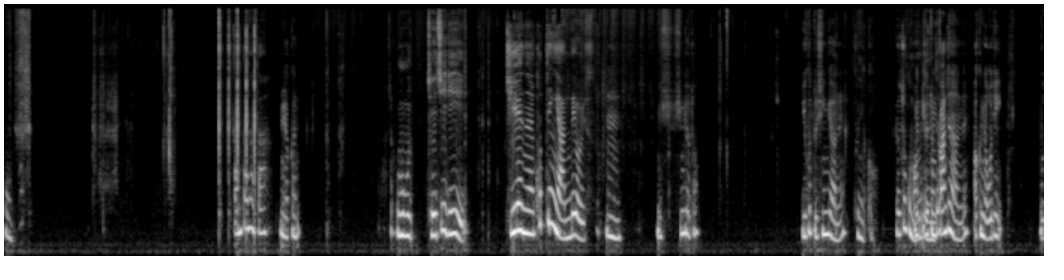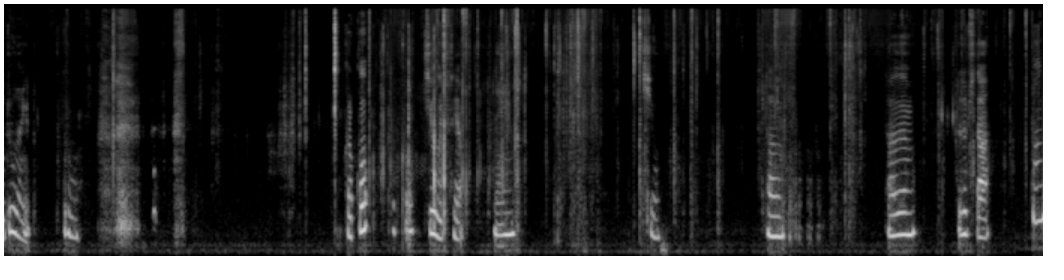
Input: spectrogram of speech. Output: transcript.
오. 단단하다. 약간, 오, 재질이 뒤에는 코팅이 안 되어 있어. 응. 이, 신기하다. 이것도 신기하네. 그니까. 이거 조금 많이 좀 깐지나네. 아, 근데 어디, 못 들고 다니겠다. 부끄러워. 그렇고, 그렇고, 지우고 있어요. 네. 지우. 다음. 다음. 뜯읍시다. 짠.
